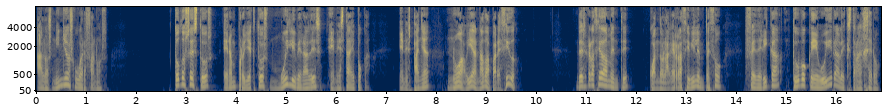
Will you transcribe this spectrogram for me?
a los niños huérfanos. Todos estos eran proyectos muy liberales en esta época. En España no había nada parecido. Desgraciadamente, cuando la guerra civil empezó, Federica tuvo que huir al extranjero,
